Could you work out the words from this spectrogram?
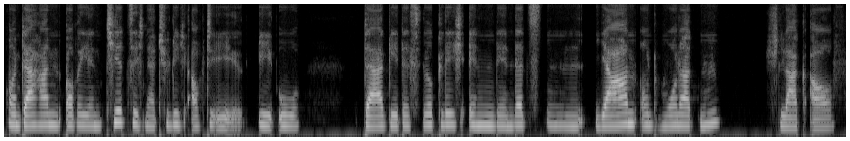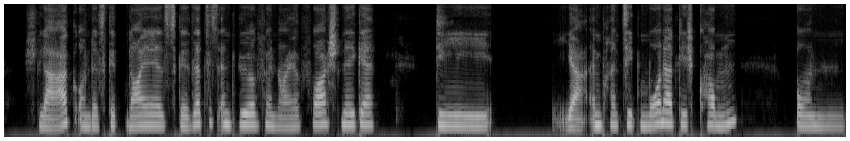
Und daran orientiert sich natürlich auch die EU da geht es wirklich in den letzten Jahren und Monaten Schlag auf Schlag. Und es gibt neue Gesetzesentwürfe, neue Vorschläge, die ja im Prinzip monatlich kommen. Und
